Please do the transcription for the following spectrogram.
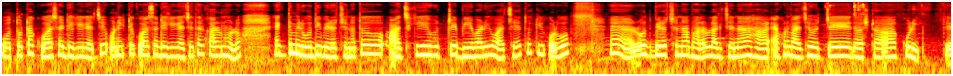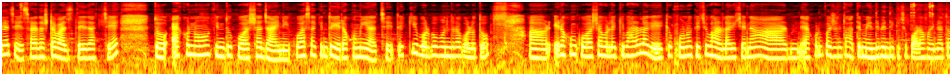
কতটা কুয়াশায় ঢেকে গেছে, অনেকটা কুয়াশা ঢেকে গেছে। তার কারণ হলো, একদমই রোদই বেরোচ্ছে না। তো, আজকে হচ্ছে বিয়েবাড়িও আছে, তো কি করব? হ্যাঁ রোদ বেরোচ্ছে না, ভালো লাগছে না। আর এখন বাজে হচ্ছে দশটা কুড়ি। ঠিক আছে? সাড়ে দশটা বাজতে যাচ্ছে। তো এখনও কিন্তু কুয়াশা যায়নি। কুয়াশা কিন্তু এরকমই আছে। তো কি বলব বন্ধুরা বলো তো? আর এরকম কুয়াশা হলে কি ভালো লাগে? কোনো কিছু ভালো লাগছে না। আর এখন পর্যন্ত হাতে মেহেন্দি মেহেন্দি কিছু পড়া হয় না। তো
